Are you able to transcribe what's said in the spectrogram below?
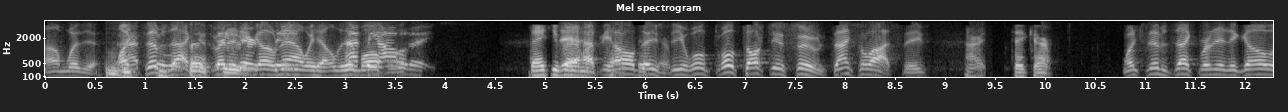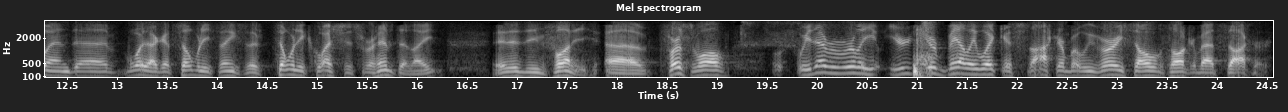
I'm with you. Mike Absolutely. Simzak is ready to go Steve. now. We held him Happy off. holidays. Thank you yeah, very much. happy guys. holidays Take care. to you. We'll we'll talk to you soon. Thanks a lot, Steve. All right. Take care. Mike Simzak ready to go, and uh, boy, I got so many things. There's so many questions for him tonight. It isn't even funny. Uh, first of all, we never really your your bailiwick is soccer, but we very seldom talk about soccer.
